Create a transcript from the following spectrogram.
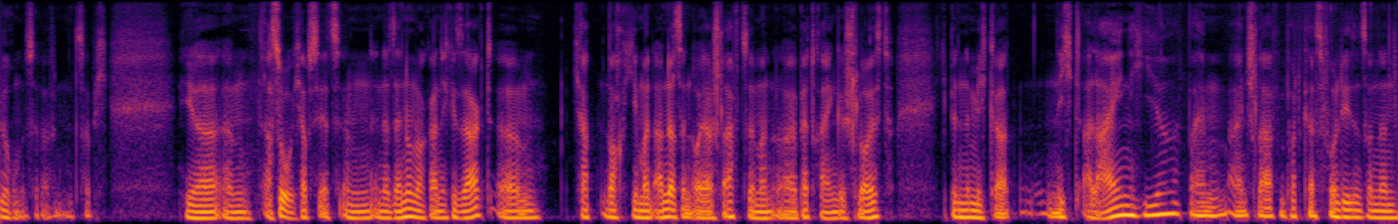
rumsurfen. Jetzt habe ich hier, ähm, ach so, ich habe es jetzt in, in, der Sendung noch gar nicht gesagt. Ähm, ich habe noch jemand anders in euer Schlafzimmer, in euer Bett reingeschleust. Ich bin nämlich gerade nicht allein hier beim Einschlafen-Podcast vorlesen, sondern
